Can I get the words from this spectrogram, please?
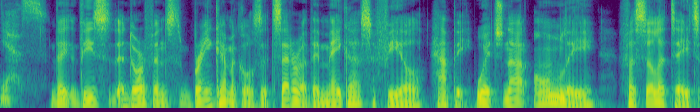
Yes. They, these endorphins, brain chemicals, etc., they make us feel happy, which not only facilitates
